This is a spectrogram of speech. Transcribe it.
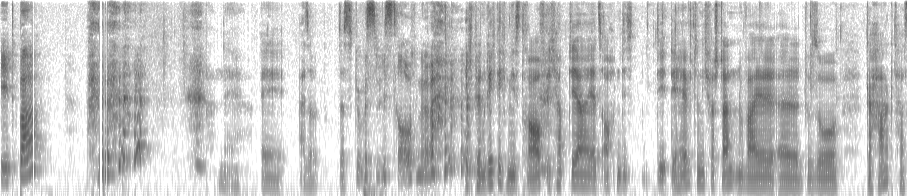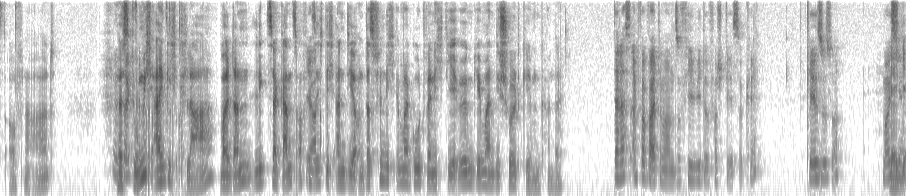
Edbar? Nee, ey, also das, Du bist mies drauf, ne? ich bin richtig mies drauf. Ich habe dir jetzt auch die, die, die Hälfte nicht verstanden, weil äh, du so gehakt hast auf eine Art. Hörst du mich eigentlich klar? Weil dann liegt es ja ganz offensichtlich an dir. Und das finde ich immer gut, wenn ich dir irgendjemand die Schuld geben kann. Dann lass einfach weitermachen, so viel wie du verstehst, okay? Okay, Süßer? Ja, Mäuschen?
